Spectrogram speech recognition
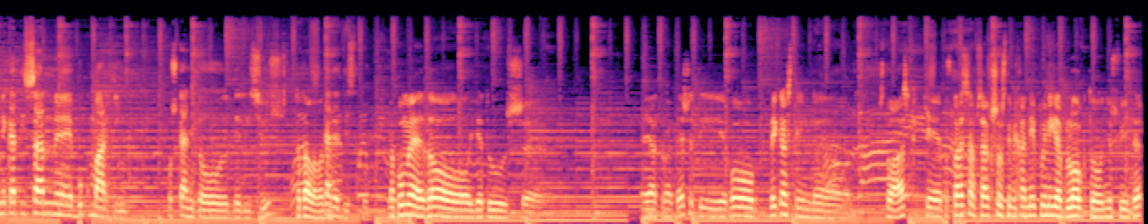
Είναι κάτι σαν ε, bookmarking. Πώς κάνει το Delicious. Κατάλαβα. ναι. Κάτι αντίστοιχο. Να πούμε εδώ για τους ε, ε, ακροατές ότι εγώ μπήκα στην, ε, στο Ask και προσπάθησα να ψάξω στη μηχανή που είναι για blog το newsfilter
